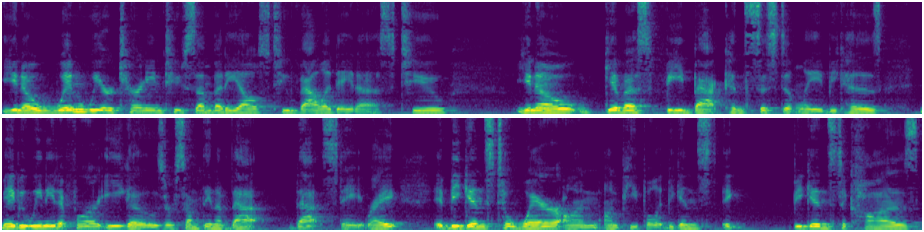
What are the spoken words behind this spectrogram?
you know, when we are turning to somebody else to validate us, to, you know, give us feedback consistently because maybe we need it for our egos or something of that that state, right? It begins to wear on on people. It begins it begins to cause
